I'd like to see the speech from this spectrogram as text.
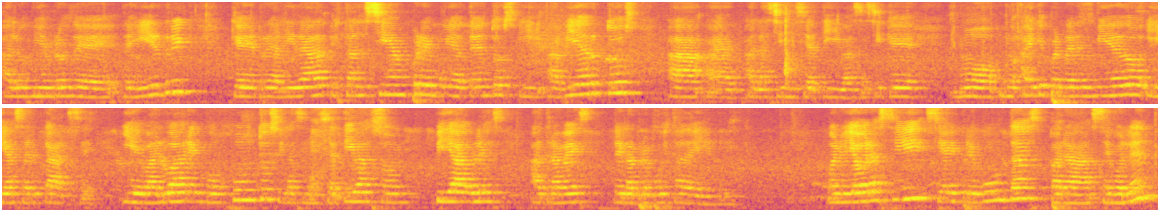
a los miembros de, de que en realidad están siempre muy atentos y abiertos a, las iniciativas, así que no, no, hay que perder el miedo y acercarse y evaluar en conjunto si las iniciativas son viables a través de la propuesta de INRI. Bueno, y ahora sí, si hay preguntas para Segolén.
